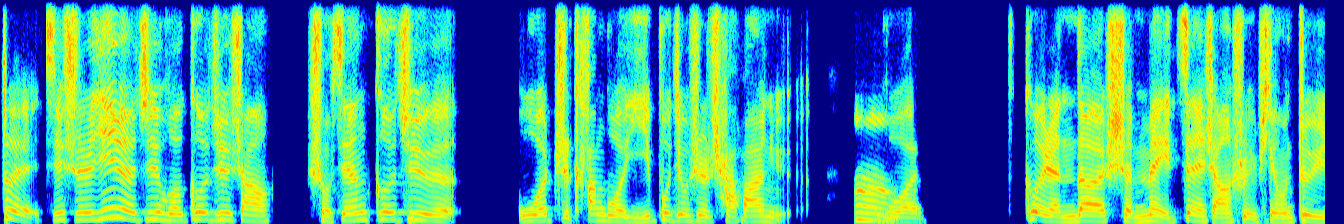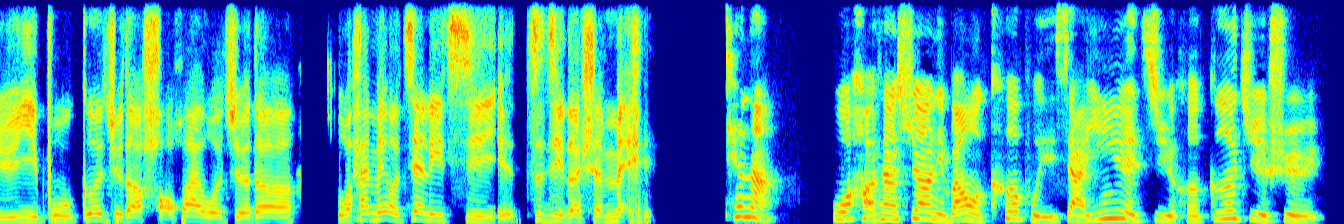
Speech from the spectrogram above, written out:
对，其实音乐剧和歌剧上，首先歌剧我只看过一部，就是《茶花女》。嗯，我个人的审美鉴赏水平，对于一部歌剧的好坏，我觉得我还没有建立起自己的审美。天呐，我好像需要你帮我科普一下音乐剧和歌剧是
